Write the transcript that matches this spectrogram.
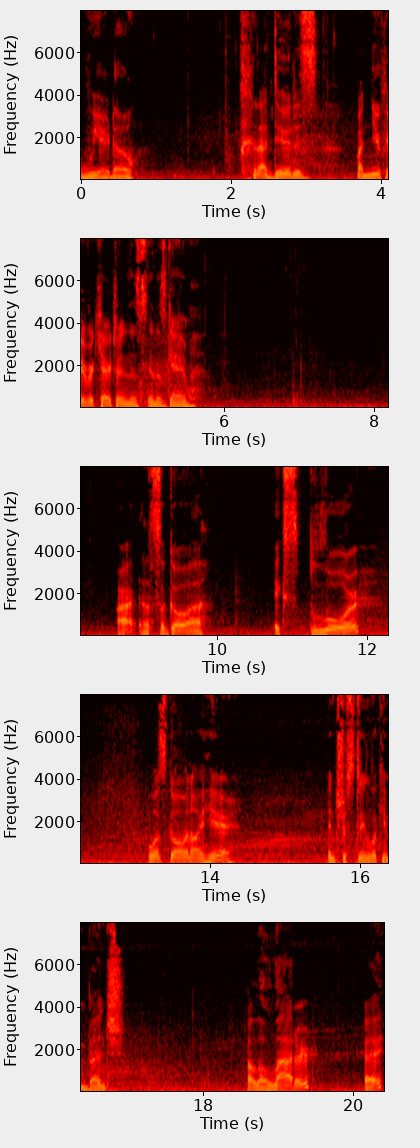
Weirdo. that dude is my new favorite character in this in this game. Alright, let's go uh explore what's going on here. Interesting looking bench. Hello, ladder. Okay.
